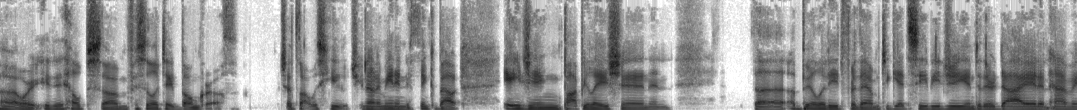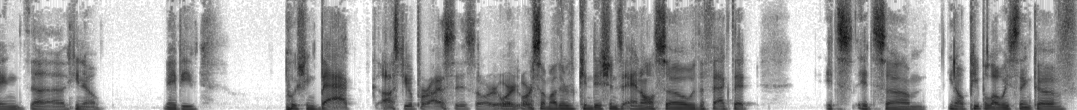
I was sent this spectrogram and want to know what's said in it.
uh, or it, it helps um, facilitate bone growth, which I thought was huge. You know what I mean? And you think about aging population and the ability for them to get CBG into their diet and having the, you know, maybe pushing back osteoporosis or, or, or some other conditions. And also the fact that it's, it's, um, you know, people always think of,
